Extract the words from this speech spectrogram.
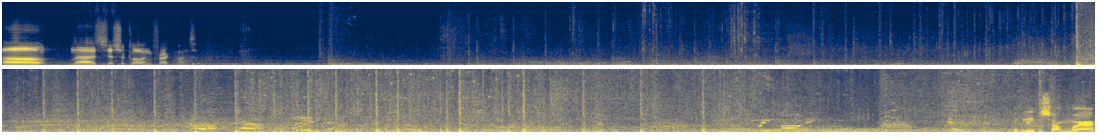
Oh, no, it's just a glowing fragment. It somewhere.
